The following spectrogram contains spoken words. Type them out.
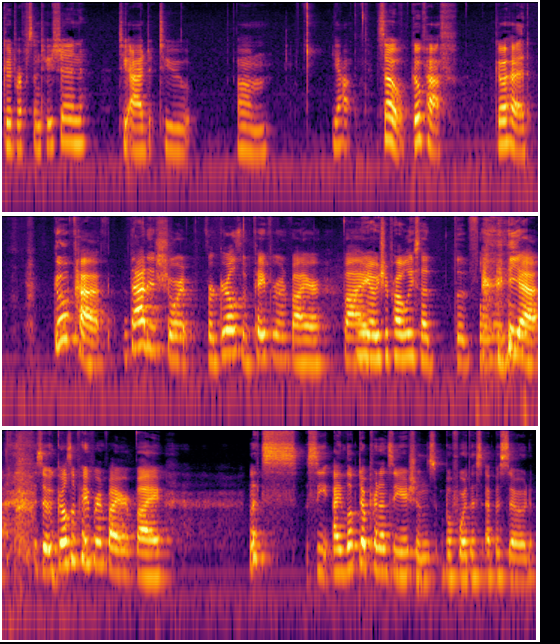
good representation to add to um yeah. So, GoPath. Go ahead. GoPath. That is short for Girls of Paper and Fire by Oh yeah, we should probably said the full name. yeah. So, Girls of Paper and Fire by Let's see. I looked up pronunciations before this episode.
